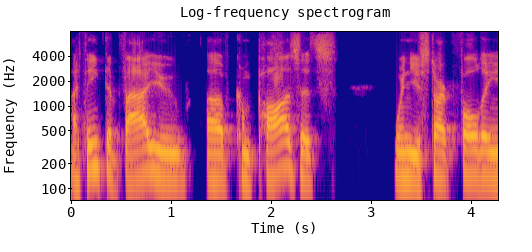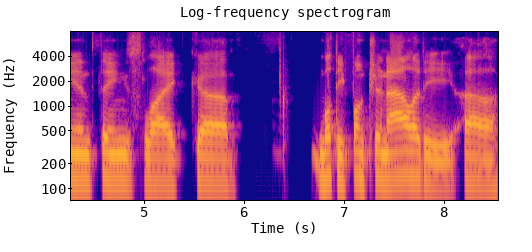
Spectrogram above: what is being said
I think the value of composites when you start folding in things like uh, multifunctionality, uh,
